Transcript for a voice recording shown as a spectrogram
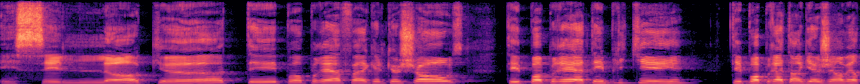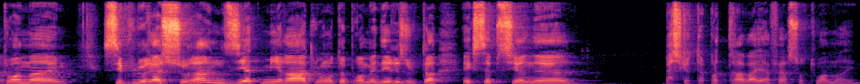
Et c'est là que tu n'es pas prêt à faire quelque chose, tu n'es pas prêt à t'impliquer, tu n'es pas prêt à t'engager envers toi-même. C'est plus rassurant une diète miracle où on te promet des résultats exceptionnels parce que tu n'as pas de travail à faire sur toi-même.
